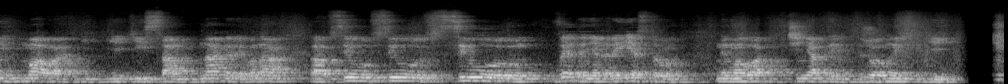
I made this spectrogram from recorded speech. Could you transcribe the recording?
і мала якісь там наміри, вона в силу, в силу, в силу ведення реєстру не могла вчиняти жодних дій. З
